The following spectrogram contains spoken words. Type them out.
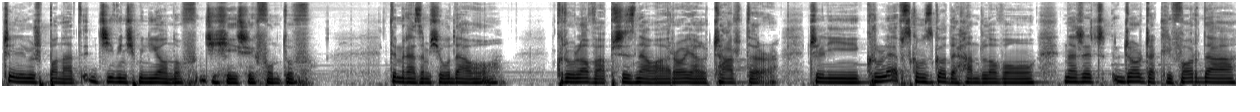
czyli już ponad 9 milionów dzisiejszych funtów. Tym razem się udało. Królowa przyznała Royal Charter, czyli królewską zgodę handlową na rzecz George'a Clifforda,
